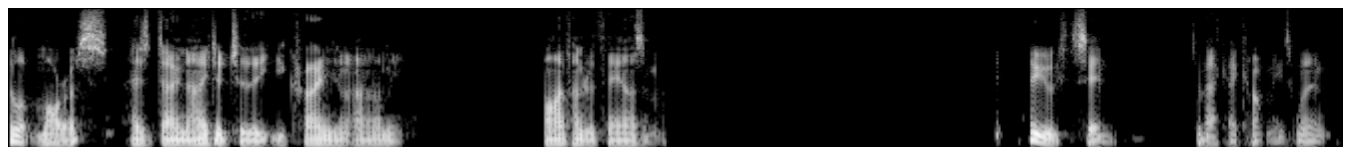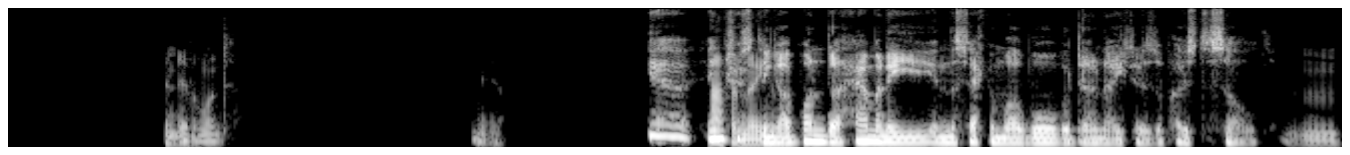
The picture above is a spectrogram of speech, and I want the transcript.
Philip Morris has donated to the Ukrainian army. 500,000. Who said tobacco companies weren't benevolent? Yeah. Yeah, interesting. I wonder how many in the Second World War were donated as opposed to sold. Mm,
